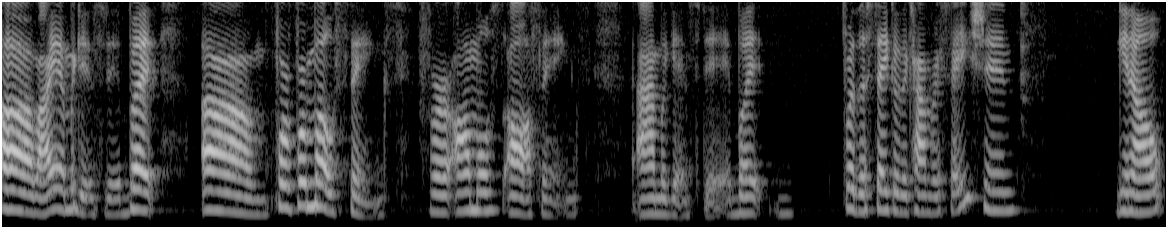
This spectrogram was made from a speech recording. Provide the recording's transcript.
um, I am against it, but um, for for most things, for almost all things, I'm against it. But for the sake of the conversation, you know,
